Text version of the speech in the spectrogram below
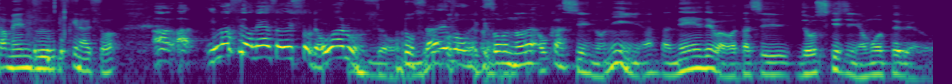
ダメンズ好きな人、あ、あ、いますよね、そういう人で終わるんですよ。だいぶそのねおかしいのに、あんたねえでは私常識人や思ってるやろ。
